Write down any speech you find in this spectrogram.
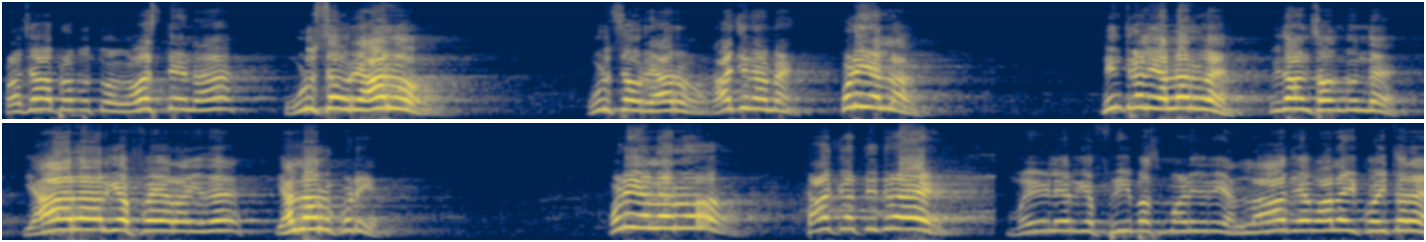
ಪ್ರಜಾಪ್ರಭುತ್ವ ವ್ಯವಸ್ಥೆನ ಉಳಿಸೋರು ಯಾರು? ಉಳಿಸೋರು ಯಾರು? ರಾಜೀನಾಮೆ ಕೊಡಿ ಎಲ್ಲ. ನಿಂತ್ಕೊಳ್ಳಿ ಎಲ್ಲರೂ ವಿಧಾನಸೌಧ ಮುಂದೆ. ಯಾರ್ಯಾರಿಗೆ ಎಫ್ ಐ ಆರ್ ಆಗಿದೆ ಎಲ್ಲರೂ ಕೊಡಿ. ಕೊಡಿ ಎಲ್ಲರೂ. ತಾಕತ್ತಿದ್ರೆ ಮಹಿಳೆಯರಿಗೆ ಫ್ರೀ ಬಸ್ ಮಾಡಿದರೆ ಎಲ್ಲ ದೇವಾಲಯಕ್ಕೆ ಹೋಯ್ತಾರೆ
